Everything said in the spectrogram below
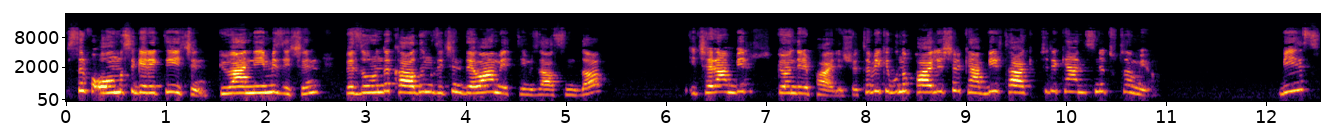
sırf olması gerektiği için, güvenliğimiz için ve zorunda kaldığımız için devam ettiğimiz aslında içeren bir gönderi paylaşıyor. Tabii ki bunu paylaşırken bir takipçi de kendisini tutamıyor. Biz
